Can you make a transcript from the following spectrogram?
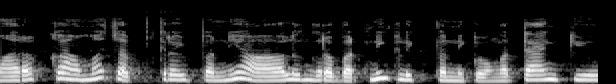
மறக்காமல் சப்ஸ்கிரைப் பண்ணி ஆளுங்கிற பட்டனையும் கிளிக் பண்ணிக்கோங்க. தேங்க்யூ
